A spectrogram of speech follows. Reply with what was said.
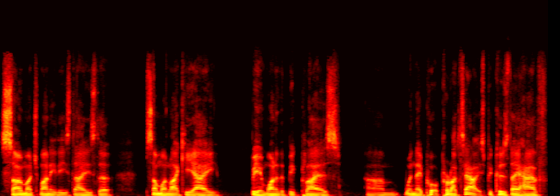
so much money these days that someone like EA, being one of the big players, um, when they put a product out, it's because they have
